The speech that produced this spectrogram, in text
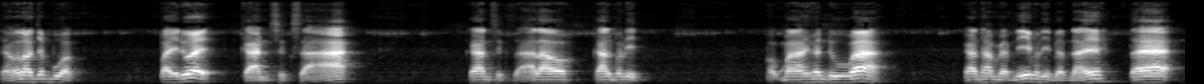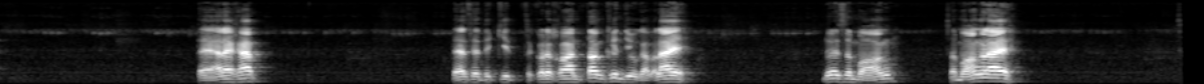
แต่ของเราจะบวกไปด้วยการศึกษา การศึกษาเราการผลิต ออกมาให้เพื่อนดูว่า การทำแบบนี้ผลิตแบบไหน แต่ แต่อะไรครับ แต่เศรษฐกิจสกลนครต้องขึ้นอยู่กับอะไร ด้วยสมอง มองอะไร ส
